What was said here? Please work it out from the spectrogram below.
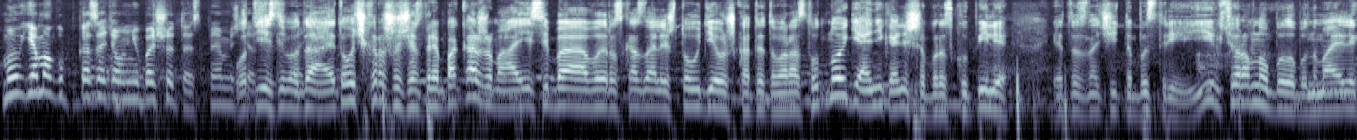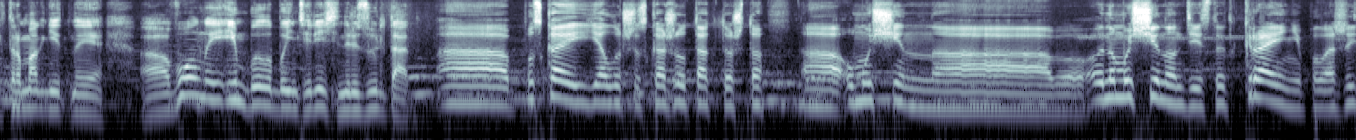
Мы, я могу показать вам небольшой тест прямо сейчас. Вот если бы, да, это очень хорошо, сейчас прям покажем, а если бы вы рассказали, что у девушек от этого растут ноги, они, конечно, бы раскупили это значительно быстрее. Им все равно было бы на мои электромагнитные а, волны, им было бы интересен результат. А, пускай я лучше скажу так, то что а, у мужчин а, на мужчин он действует крайне положительно,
